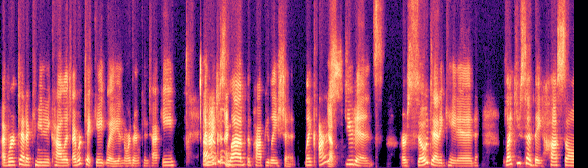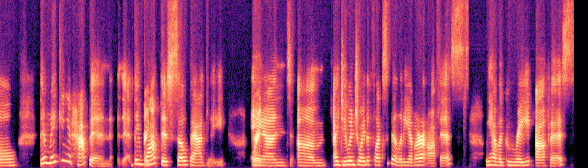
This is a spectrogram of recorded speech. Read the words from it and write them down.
I've worked at a community college. I worked at Gateway in Northern Kentucky, and oh, I just love the population. Like our yes. students are so dedicated. Like you said, they hustle they're making it happen. They right. want this so badly. Right. And um, I do enjoy the flexibility of our office. We have a great office.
